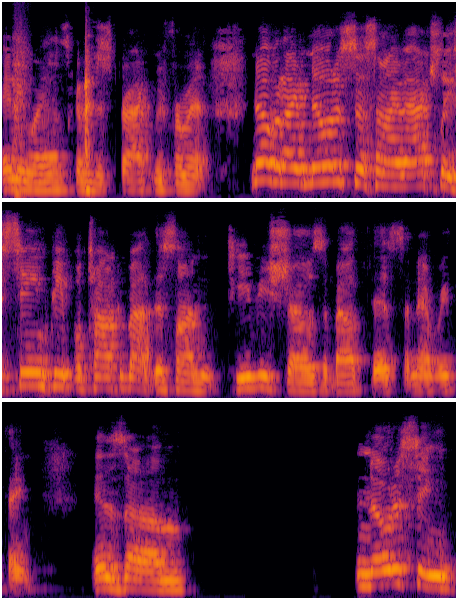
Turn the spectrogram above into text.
anyway, that's going to distract me from it. No, but I've noticed this, and I've actually seen people talk about this on TV shows about this and everything. Is um, noticing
